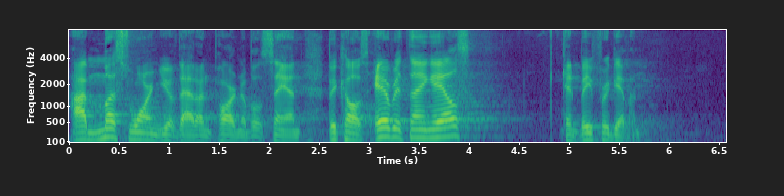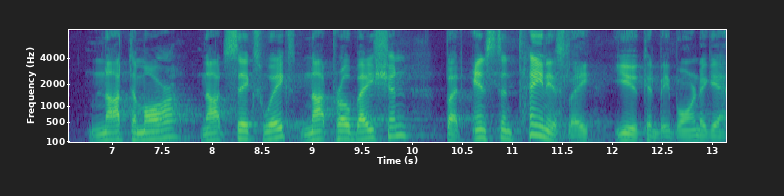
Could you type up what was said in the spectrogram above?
I must warn you of that unpardonable sin because everything else can be forgiven. Not tomorrow, not six weeks, not probation, but instantaneously you can be born again.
